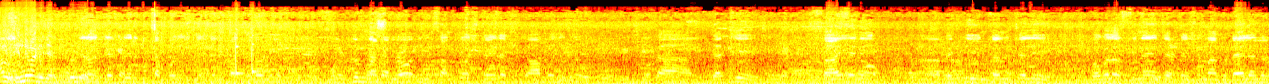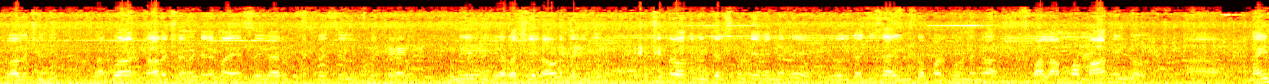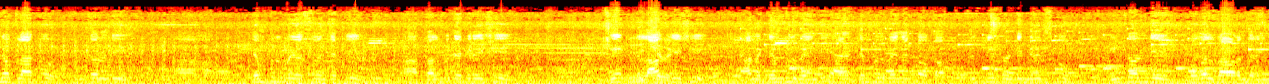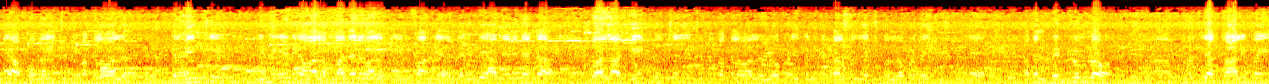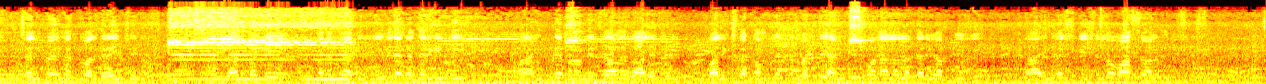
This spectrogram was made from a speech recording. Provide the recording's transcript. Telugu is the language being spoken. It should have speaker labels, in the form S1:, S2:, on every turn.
S1: జగదీర్గుట్ట పోలీస్ స్టేషన్ పరిధిలోని ముగ్గుం నగర్లో ఈ సంతోష్ ట్రేడర్స్ ఆపోజిట్ ఒక జడ్జి సాయి అనే వ్యక్తి ఇంటర్ నుంచి వెళ్ళి పొగలు వస్తున్నాయని చెప్పేసి మాకు డైలాండర్ కాల్ వచ్చింది. మాకు కాల్ వచ్చిన వెంటనే మా ఎస్ఐ గారు ఎస్ఐ ఇన్స్పెక్టర్ గారు ఇమీడియట్గా ఇక్కడ రష్ అయ్యి రావడం జరిగింది. వచ్చిన తర్వాత మేము తెలుసుకుంటే ఏమైందంటే ఈరోజు గజ్జి సాయి ఇంట్లో పడుకుండగా వాళ్ళ అమ్మ మార్నింగ్ నైన్ ఓ క్లాక్ ఇంట్లో నుండి టెంపుల్ పోయి వస్తుందని చెప్పి ఆ తలుపు దగ్గరేసి గేట్ని లాక్ చేసి ఆమె టెంపుల్ పోయింది. ఆమె టెంపుల్ పోయినాక ఒక ఫిఫ్టీన్ ట్వంటీ మినిట్స్కు ఇంట్లో నుండి పొగలు రావడం జరిగింది. ఆ పొగలు చుట్టుపక్కల వాళ్ళు గ్రహించి ఇమీడియట్గా వాళ్ళ మదర్ వాళ్ళకి ఇన్ఫార్మ్ చేయడం జరిగింది. అదేవిధంగా వాళ్ళ గేట్ నుంచి వెళ్ళి చుట్టుపక్కల వాళ్ళు లోపలికి తిరిగి తలుపులు తెచ్చుకొని లోపల పోయి చూసుకుంటే అతను బెడ్రూమ్లో పూర్తిగా కాలిపోయి చనిపోయినట్టు వాళ్ళు గ్రహించారు. దాన్ని బట్టి మనకు అది ఏ విధంగా జరిగింది? ఇప్పుడే మనం నిర్ధారణ రాలేదు. వాళ్ళు ఇచ్చిన కంప్లైంట్ని బట్టి అన్ని కోణాలలో దర్యాప్తు చేసి ఇన్వెస్టిగేషన్లో వాస్తవాలను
